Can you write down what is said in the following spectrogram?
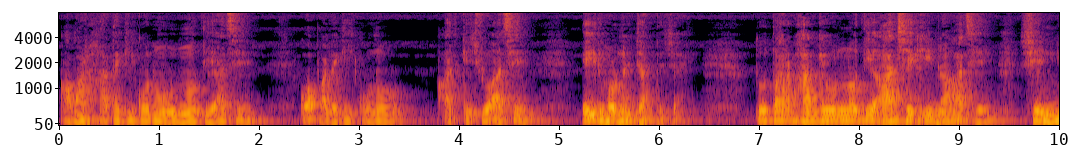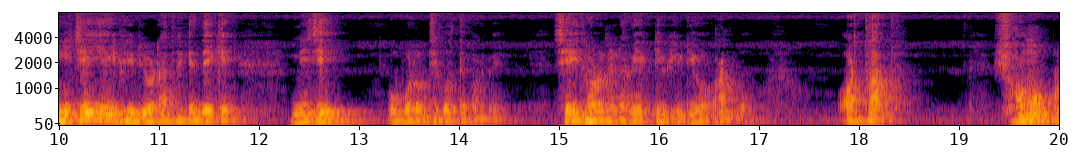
আমার হাতে কি কোনো উন্নতি আছে? কপালে কি কোনো আর কিছু আছে? এই ধরনের জানতে চায় তো তার ভাগ্যে উন্নতি আছে কি না আছে, সে নিজেই এই ভিডিওটা থেকে দেখে নিজেই উপলব্ধি করতে পারবে। সেই ধরনের আমি একটি ভিডিও আনব। অর্থাৎ সমগ্র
